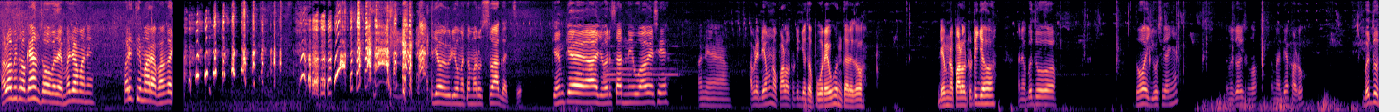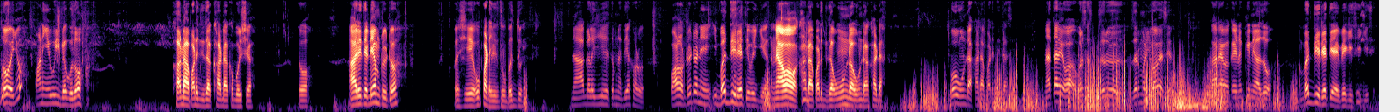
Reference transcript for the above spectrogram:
Hello મિત્રો, કેમ છો બધા મજામાં ને? ફરીથી મારા ભાંગા જેવા વિડીયોમાં તમારું સ્વાગત છે. કેમ કે આજ વરસાદ ને એવું આવે છે અને આપણે ડેમનો પાળો તૂટી ગયો તો પૂર એવું ને તારે જો. ડેમનો પાળો તૂટી ગયો અને બધું ધોઈ ગયું છે અહીંયા. તમે જોઈ શકો, તમને દેખાડું. બધું ધોઈ ગયું, પાણી એવું ભેગું ધો ખાડા પાડી દીધા, ખાડા ખબોચ્યા તો આ રીતે ડેમ તૂટ્યો. પછી ઉપાડી લીધું બધું ને આગળ જે તમને દેખાડો, પાળો તૂટ્યો ને એ બધી રેતી વહી ગઈ. અને આવા આવા ખાડા પાડી દીધા, ઊંડા ઊંડા ખાડા. બહુ ઊંડા ખાડા પાડી દીધા છે. ને અત્યારે વરસાદ જર આવે છે. કારે હવે કંઈ નક્કી નહીં આ જો. બધી રેતી અહીં ભેગી થઈ ગઈ છે.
